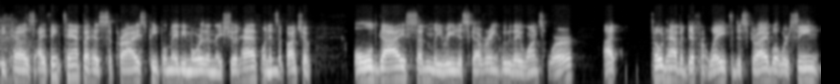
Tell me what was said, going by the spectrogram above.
because I think Tampa has surprised people maybe more than they should have when mm-hmm. it's a bunch of old guys suddenly rediscovering who they once were. I don't have a different way to describe what we're seeing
